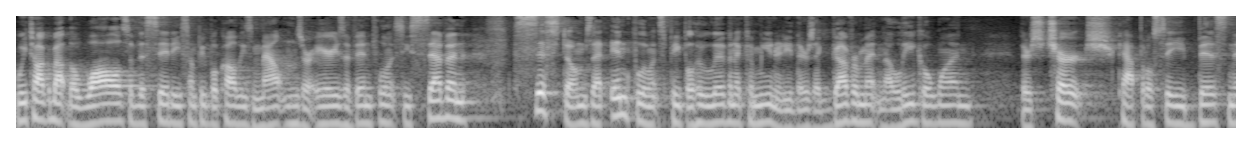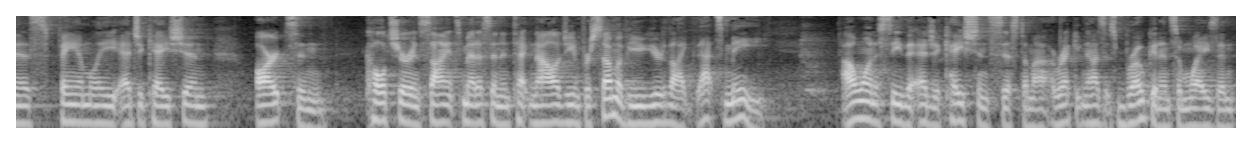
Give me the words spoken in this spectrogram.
We talk about the walls of the city. Some people call these mountains or areas of influence. These seven systems that influence people who live in a community. There's a government and a legal one. There's church, capital C, business, family, education, arts and culture and science, medicine and technology. And for some of you, you're like, that's me. I want to see the education system. I recognize it's broken in some ways, and,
